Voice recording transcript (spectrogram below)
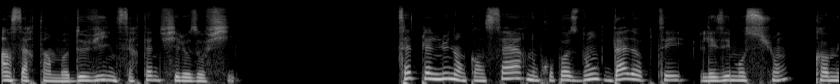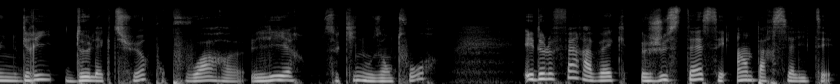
un certain mode de vie, une certaine philosophie. Cette pleine lune en cancer nous propose donc d'adopter les émotions comme une grille de lecture pour pouvoir euh, lire ce qui nous entoure et de le faire avec justesse et impartialité.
